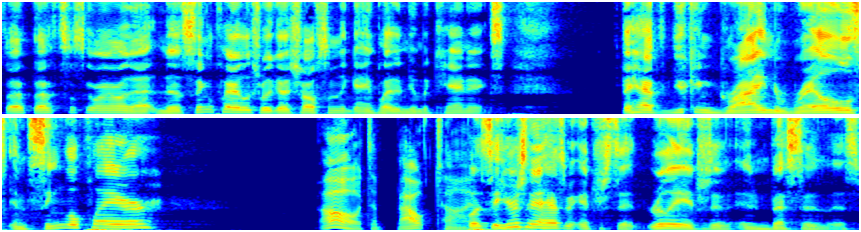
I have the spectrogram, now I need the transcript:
that that's what's going on. That and the single player looks really good. Show off some of the gameplay, the new mechanics. They have you can grind rails in single player. Oh, it's about time. But see, here's the thing that has me interested, really interested, and invested in this.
